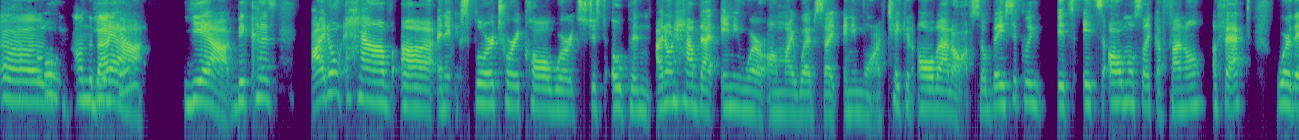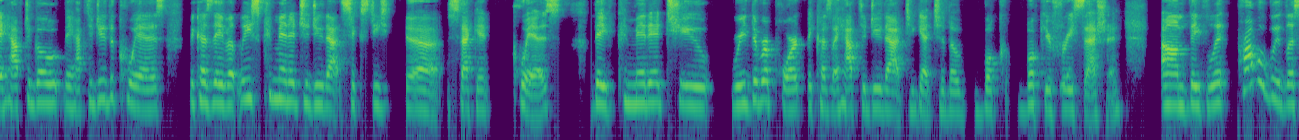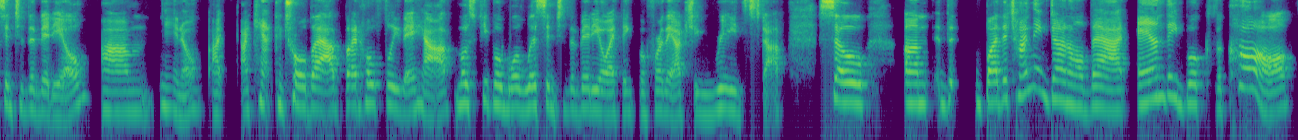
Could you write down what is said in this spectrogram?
uh oh, on the back yeah. end yeah because I don't have uh, an exploratory call where it's just open. I don't have that anywhere on my website anymore. I've taken all that off. So basically, it's it's almost like a funnel effect where they have to go, they have to do the quiz because they've at least committed to do that 60 uh, second quiz. They've committed to read the report because they have to do that to get to the book book your free session. Um, they've lit, probably listened to the video. Um, you know I, I can't control that but hopefully they have. Most people will listen to the video i think before they actually read stuff. So um, th- by the time they've done all that and they book the call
